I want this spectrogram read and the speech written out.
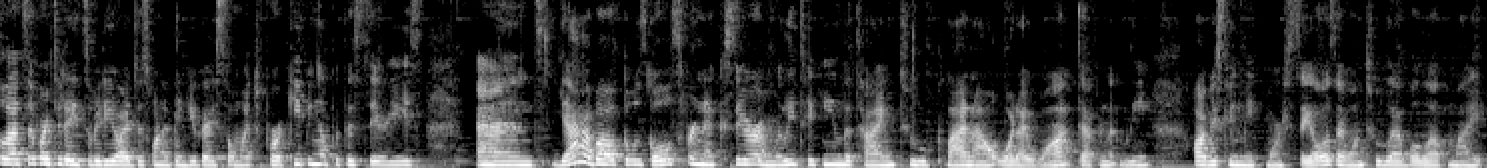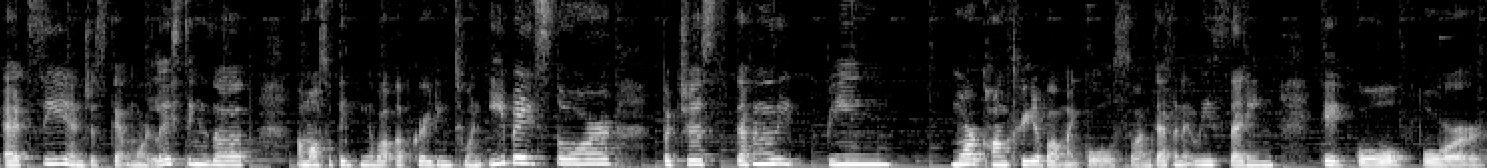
So that's it for today's video. I just want to thank you guys so much for keeping up with this series. And yeah about those goals for next year i'm really taking the time to plan out what i want. Definitely obviously make more sales. I want to level up my etsy and just get more listings up. I'm also thinking about upgrading to an ebay store but just definitely being more concrete about my goals. So i'm definitely setting a goal for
